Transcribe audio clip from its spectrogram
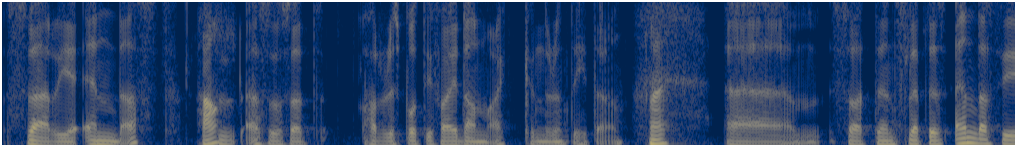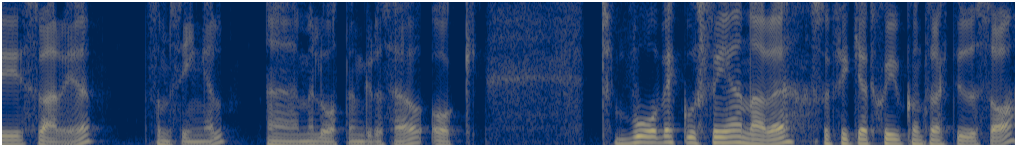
Sverige endast. Ja. Alltså så att hade du Spotify i Danmark kunde du inte hitta den. Ehm, så att den släpptes endast i Sverige som singel eh, med låten Good as Hell. Och två veckor senare så fick jag ett skivkontrakt i USA.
